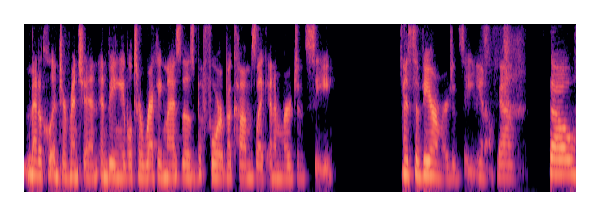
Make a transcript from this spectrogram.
medical intervention and being able to recognize those before it becomes like an emergency, a severe emergency, you know. Yeah. So,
